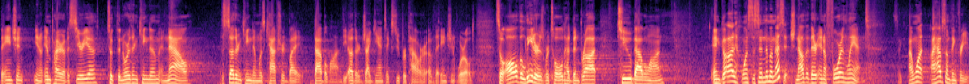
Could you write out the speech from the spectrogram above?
the ancient you know, empire of Assyria took the northern kingdom, and now the southern kingdom was captured by Babylon, the other gigantic superpower of the ancient world. So all the leaders, we're told, had been brought to Babylon, and God wants to send them a message now that they're in a foreign land. It's like, I want, I have something for you.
